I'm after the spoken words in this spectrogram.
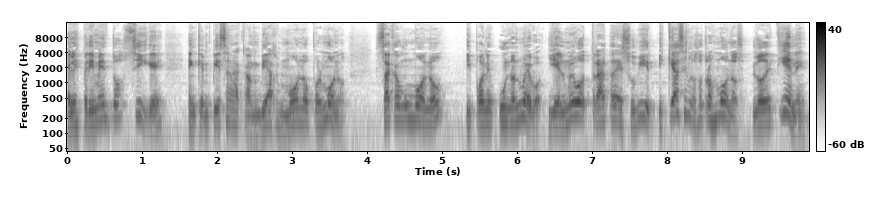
El experimento sigue en que empiezan a cambiar mono por mono. Sacan un mono y ponen uno nuevo. Y el nuevo trata de subir. ¿Y qué hacen los otros monos? Lo detienen.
